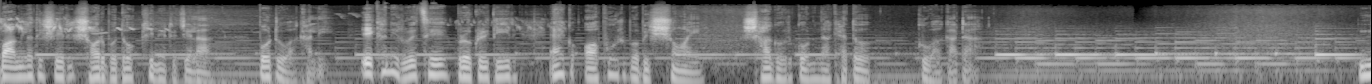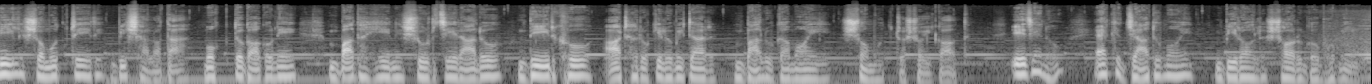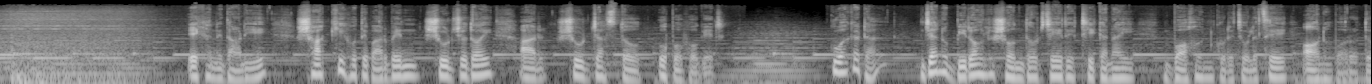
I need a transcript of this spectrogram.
বাংলাদেশের সর্বদক্ষিণের জেলা পটুয়াখালী। এখানে রয়েছে প্রকৃতির এক অপূর্ব বিস্ময়, সাগর কন্যা খ্যাত কুয়াকাটা। নীল সমুদ্রের বিশালতা, মুক্ত গগনে বাধাহীন সূর্যের আলো, দীর্ঘ আঠারো কিলোমিটার বালুকাময় সমুদ্র সৈকত। এ যেন এক জাদুময় বিরল স্বর্গভূমি। এখানে দাঁড়িয়ে সাক্ষী হতে পারবেন সূর্যোদয় আর সূর্যাস্ত উপভোগের। কুয়াকাটা যেন বিরল সৌন্দর্যের ঠিকানাই বহন করে চলেছে অনবরত।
